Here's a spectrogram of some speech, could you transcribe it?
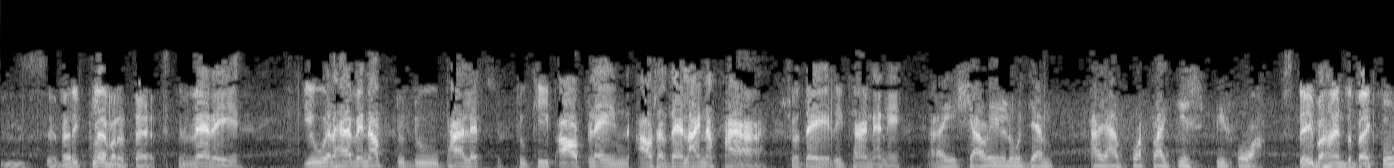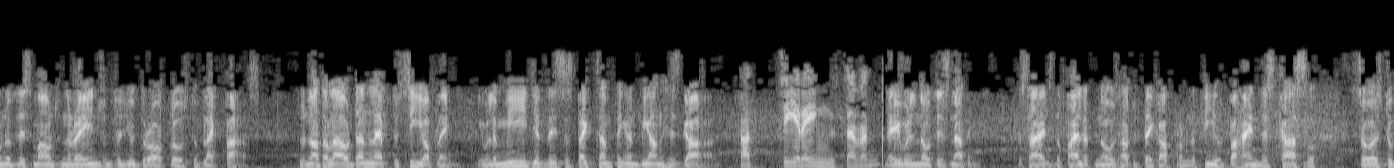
he's uh, very clever at that. Very. You will have enough to do, pilot, to keep our plane out of their line of fire, should they return any. I shall elude them. I have fought like this before. Stay behind the backbone of this mountain range until you draw close to Black Pass. Do not allow Dunlap to see your plane. He will immediately suspect something and be on his guard. But Searing 7? They will notice nothing. Besides, the pilot knows how to take off from the field behind this castle so as to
